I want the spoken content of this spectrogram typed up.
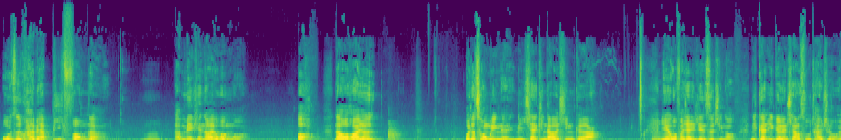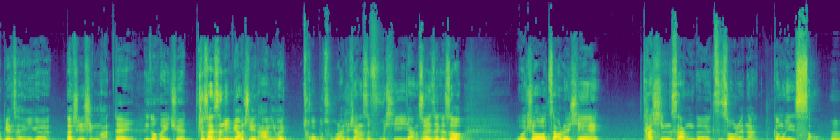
我这快被他逼疯了。嗯，他每天都在问我，哦，然后我后来就是，我就聪明了。你现在听到的新歌啊，因为我发现一件事情哦，你跟一个人相处太久，会变成一个恶性循环。对，一个回圈，就算是你了解他，你会脱不出来，就像是夫妻一样。所以这个时候，我就找了一些他欣赏的制作人啊，跟我也熟，嗯，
